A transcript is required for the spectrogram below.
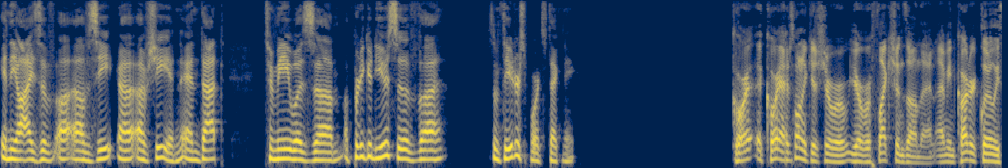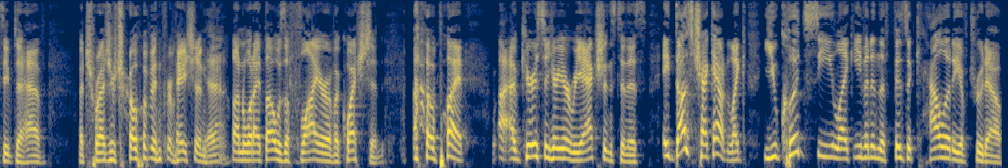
in the eyes of uh, of Z uh, of Xi, and and that to me was um, a pretty good use of uh, some theater sports technique. Corey, uh, Corey, I just want to get your your reflections on that. I mean, Carter clearly seemed to have a treasure trove of information yeah. on what I thought was a flyer of a question, uh, but I'm curious to hear your reactions to this. It does check out. Like you could see, like even in the physicality of Trudeau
